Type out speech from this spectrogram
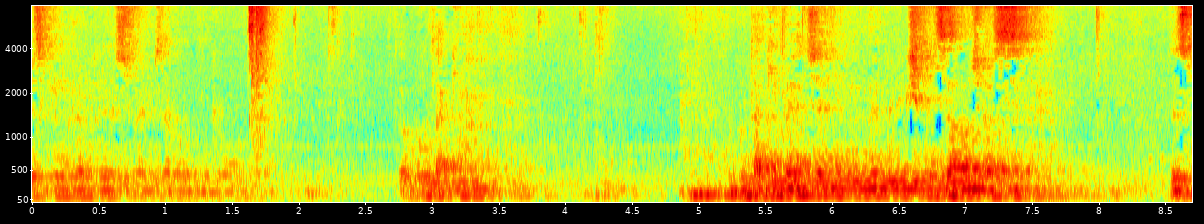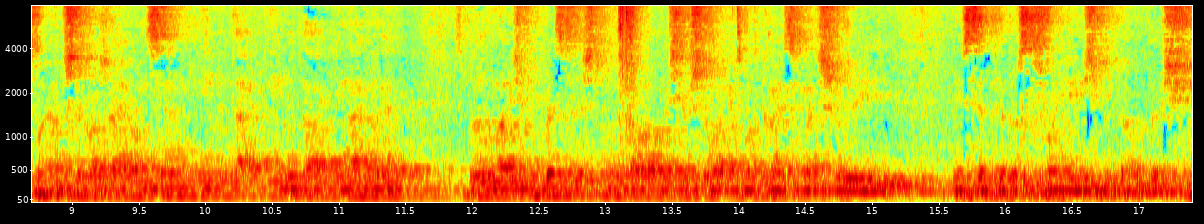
wszystkim gratuluję swoim zawodnikom. To był taki, to był taki mecz, że my byliśmy cały czas zespołem przeważającym, niby tak, niby tak i nagle spowodowaliśmy bezpieczną, wydawałoby się, przewagę pod koniec meczu i niestety roztrwoniliśmy to w dość,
